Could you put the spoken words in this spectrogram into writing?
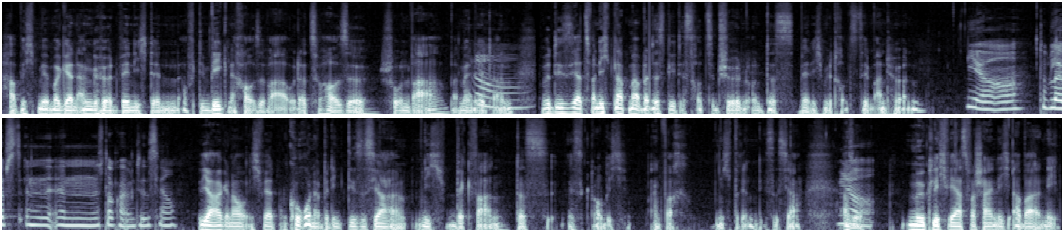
habe ich mir immer gern angehört, wenn ich denn auf dem Weg nach Hause war oder zu Hause schon war bei meinen Oh. Eltern. Wird dieses Jahr zwar nicht klappen, aber das Lied ist trotzdem schön und das werde ich mir trotzdem anhören. Ja, du bleibst in, in Stockholm dieses Jahr. Ja, genau. Ich werde Corona-bedingt dieses Jahr nicht wegfahren. Das ist, glaube ich, einfach nicht drin dieses Jahr. Also- ja. Möglich wäre es wahrscheinlich, aber nee,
